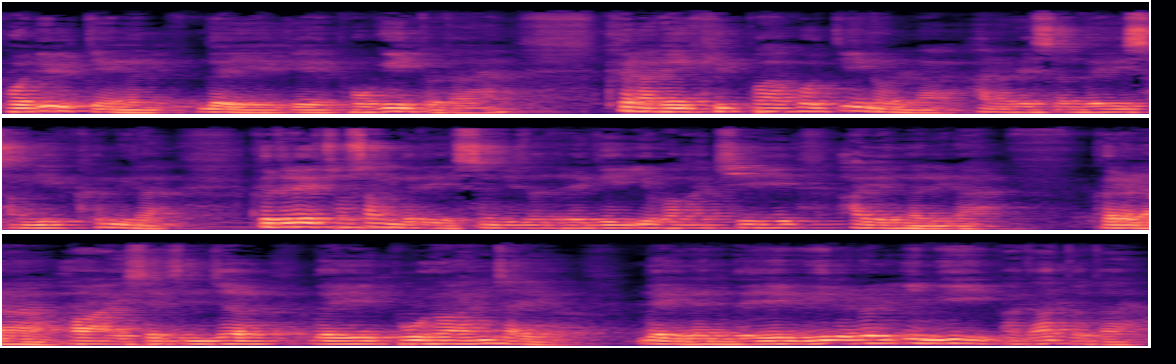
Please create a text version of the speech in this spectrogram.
버릴 때는 너희에게 복이 있도다. 그날에 기뻐하고 뛰놀라. 하늘에서 너희 상이 큽니다 그들의 조상들이 선지자들에게 이와 같이 하였느니라. 그러나 화 있을진저 너희 부허한 자여 너희는 너희 위로를 이미 받았도다.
